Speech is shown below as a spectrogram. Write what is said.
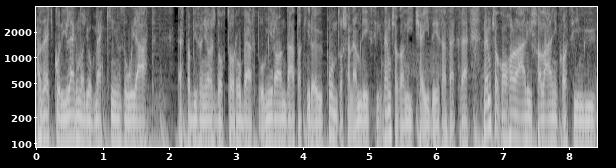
az egykori legnagyobb megkínzóját, ezt a bizonyos dr. Roberto Mirandát, akire ő pontosan emlékszik, nem csak a Nietzsche idézetekre, nem csak a Halál és a Lányka című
